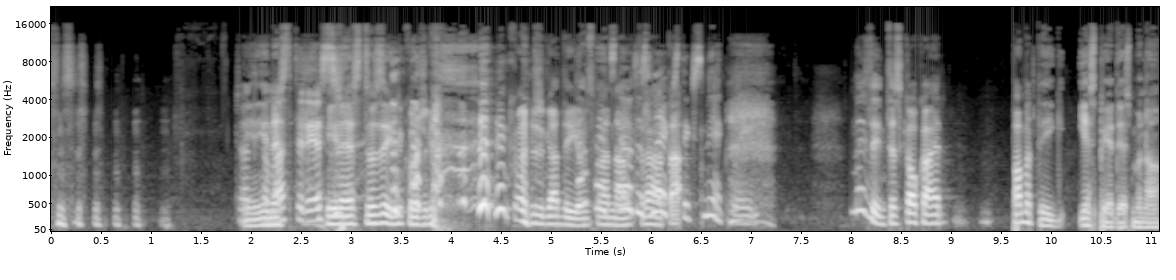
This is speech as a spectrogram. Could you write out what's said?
Atceries. Ines, tu zini, kurš, kurš gadījums man nāk tas prātā? liekas tik smieklīgi? Nezinu, tas kaut kā ir pamatīgi iespiedies manā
